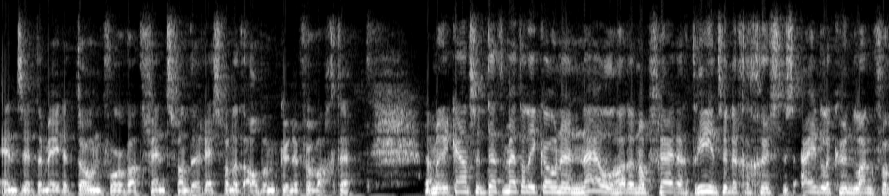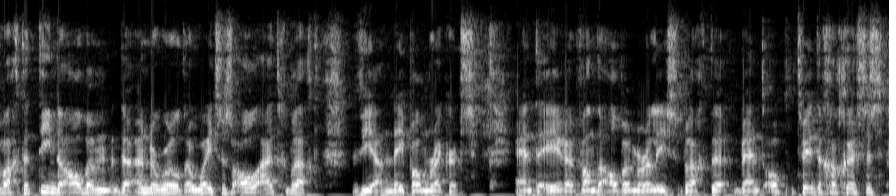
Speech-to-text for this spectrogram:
en zet daarmee de toon voor wat fans van de rest van het album kunnen verwachten. De Amerikaanse death metal iconen Nile hadden op vrijdag 23 augustus eindelijk hun lang verwachte tiende album The Underworld Awaits Us All uitgebracht via Napalm Records. En ter ere van de albumrelease bracht de band op 20 augustus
